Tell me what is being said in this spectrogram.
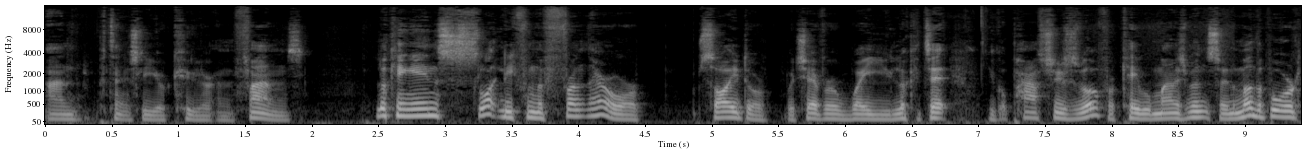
and potentially your cooler and fans. Looking in slightly from the front there or side or whichever way you look at it, you've got pass-throughs as well for cable management. So the motherboard,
